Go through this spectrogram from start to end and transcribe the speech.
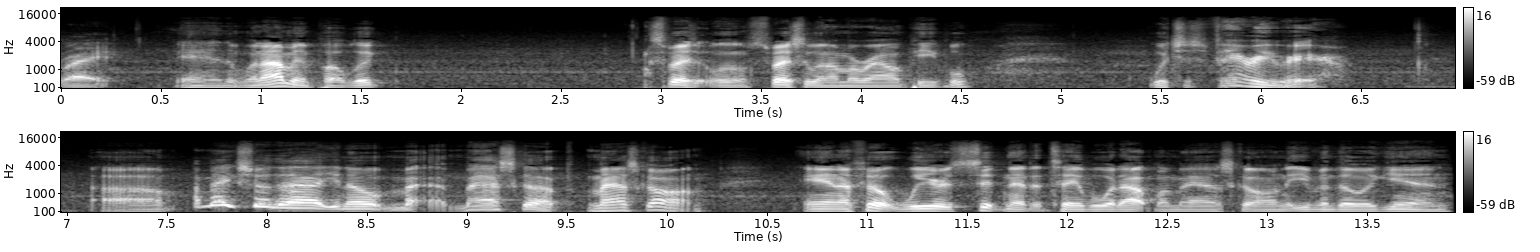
Right. And when I'm in public, especially well, especially when I'm around people, which is very rare, um, I make sure that you know ma- mask up, mask on. And I felt weird sitting at the table without my mask on, even though again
